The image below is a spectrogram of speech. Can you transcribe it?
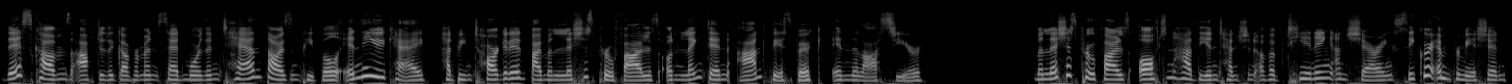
This comes after the government said more than 10,000 people in the UK had been targeted by malicious profiles on LinkedIn and Facebook in the last year. Malicious profiles often had the intention of obtaining and sharing secret information,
